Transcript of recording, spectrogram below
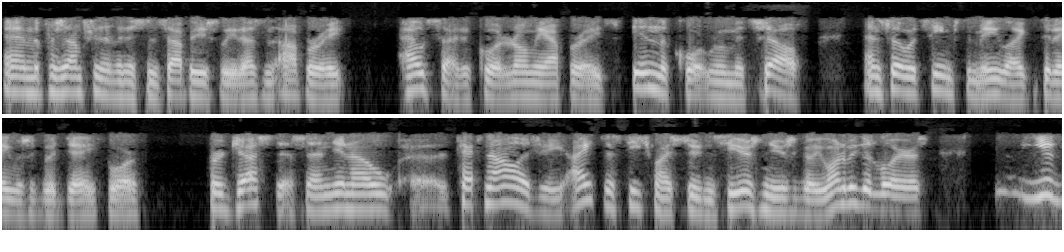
and the presumption of innocence obviously doesn't operate outside of court. It only operates in the courtroom itself. And so it seems to me like today was a good day for for justice. And you know, uh, technology. I used to teach my students years and years ago. You want to be good lawyers. You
